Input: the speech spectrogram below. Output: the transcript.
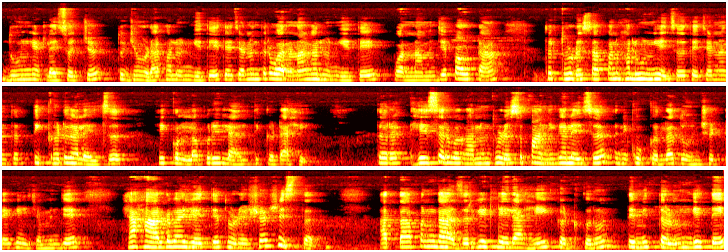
धुवून घेतला आहे स्वच्छ. तो घेवडा घालून घेते. त्याच्यानंतर वरणा घालून घेते. वरणा म्हणजे पावटा. तर थोडंसं आपण हलवून घ्यायचं. त्याच्यानंतर तिखट घालायचं. हे कोल्हापुरी लाल तिखट आहे. तर हे सर्व घालून थोडंसं पाणी घालायचं आणि कुकरला दोन शिट्ट्या घ्यायच्या. म्हणजे ह्या हार्ड भाज्या आहेत त्या थोड्याशा शिजतात. आता आपण गाजर घेतलेलं आहे कट करून ते मी तळून घेते.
